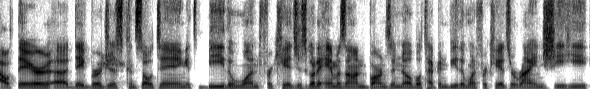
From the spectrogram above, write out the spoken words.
out there, uh, Dave Burgess Consulting. It's Be the One for Kids. Just go to Amazon, Barnes and Noble, type in Be the One for Kids or Ryan Sheehy.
